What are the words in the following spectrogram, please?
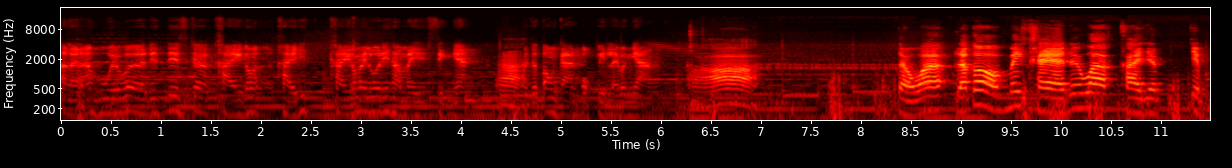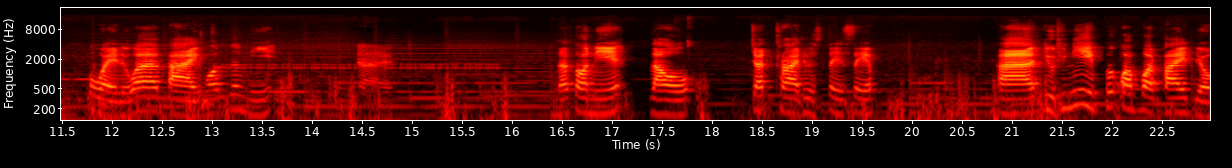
อะไรนะ whoever did this ก็ใครก็ใครที่ใครก็ไม่รู้ที่ทำไอ้สิ่งเนี้ยอ่ามันจะต้องการปกปิดอะไรบางอย่างอ่าแต่ว่าแล้วก็ไม่แคร์ด้วยว่าใครจะเจ็บป่วยหรือว่าตายเพราะเรื่องนี้ใช่แล้วตอนนี้เราจะ try to stay safe อ่าอยู่ที่นี่เพื่อความปลอดภัยเดี๋ยว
